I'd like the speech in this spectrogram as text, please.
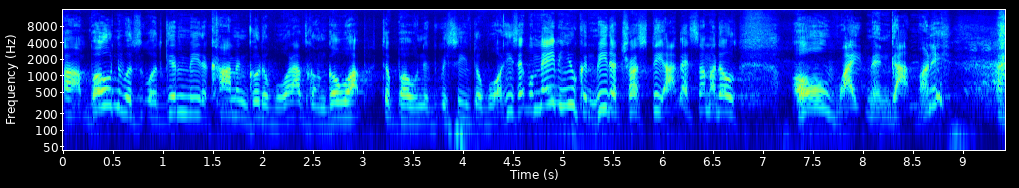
uh, Bowdoin was, was giving me the Common Good Award. I was going to go up to Bowdoin to receive the award. He said, well, maybe you could meet a trustee. I bet some of those old white men got money.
